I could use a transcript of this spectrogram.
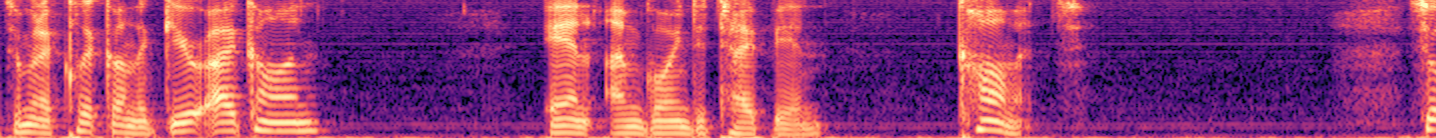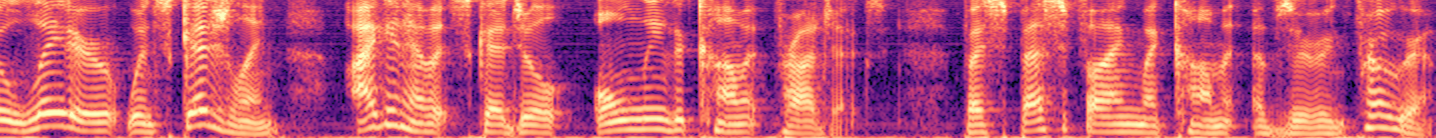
So I'm going to click on the gear icon and I'm going to type in comets. So later, when scheduling, I can have it schedule only the comet projects by specifying my comet observing program.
